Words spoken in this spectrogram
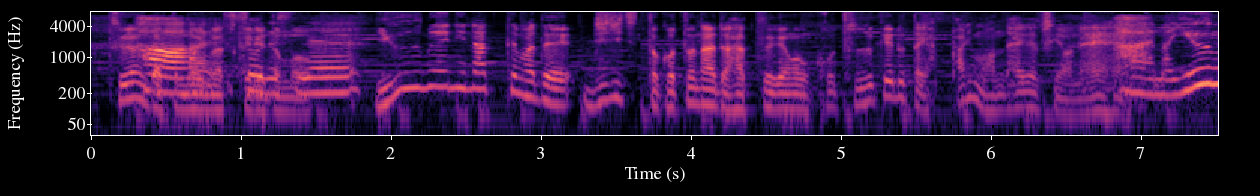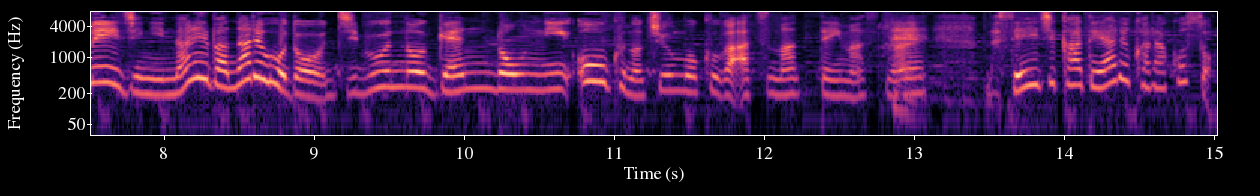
強いんだと思いますけれども、ね有名になってまで事実と異なる発言をこう続けるとやっぱり問題ですよね。はい、まあ、有名人になればなるほど自分の言論に多くの注目が集まっていますね。はいまあ政治家であるからこそ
